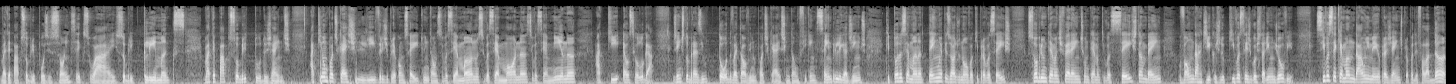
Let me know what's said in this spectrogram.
vai ter papo sobre posições sexuais, sobre clímax, vai ter papo sobre tudo, gente. Aqui é um podcast livre de preconceito, então se você é mano, se você é mona, se você é mina, aqui é o seu lugar. Gente do Brasil todo vai estar ouvindo o podcast, então fiquem sempre ligadinhos que toda semana tem um episódio novo aqui para vocês sobre um tema diferente, um tema que vocês também vão dar dicas do que vocês gostariam de ouvir. Se você quer mandar um e-mail pra gente para poder falar, Dan,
